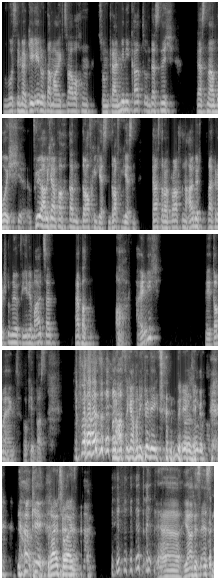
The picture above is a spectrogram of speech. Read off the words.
wo es nicht mehr geht, und dann mache ich zwei Wochen so einen kleinen Minicut und das nicht erst mal, wo ich, früher habe ich einfach dann drauf gegessen, drauf gegessen. Erst darauf brauchst du eine halbe, dreiviertel Stunde für jede Mahlzeit. Einfach, oh, eigentlich? Nee, Domme hängt. Okay, passt. Was? Und du hast dich einfach nicht bewegt. Oder so gemacht. Ja, okay. 3, 2, 1. Äh, ja, das Essen.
